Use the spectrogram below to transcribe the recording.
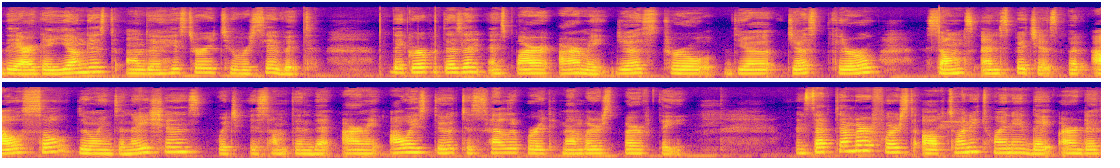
they are the youngest on the history to receive it. The group doesn't inspire army just through just through songs and speeches, but also doing donations, which is something that army always do to celebrate members' birthday. In September 1st of 2020, they earned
